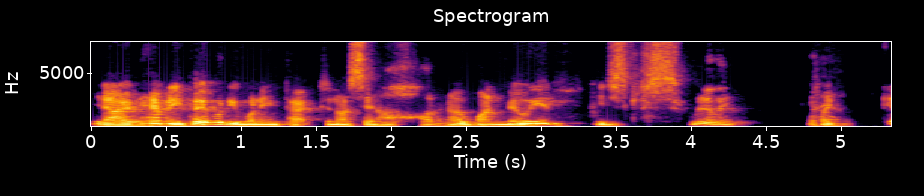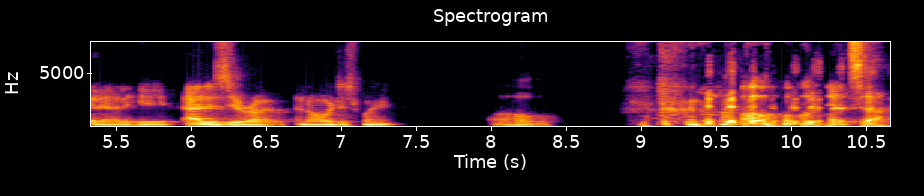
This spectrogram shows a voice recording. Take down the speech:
you know, how many people do you want to impact? And I said, oh, I don't know, one million. He just goes, really? Like, get out of here. Add a zero. And I just went, oh, oh, that's a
